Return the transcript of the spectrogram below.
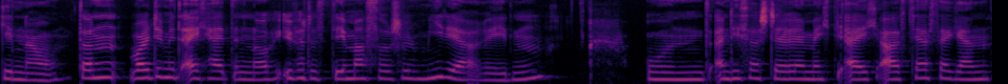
Genau, dann wollte ich mit euch heute noch über das Thema Social Media reden. Und an dieser Stelle möchte ich euch auch sehr, sehr gern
